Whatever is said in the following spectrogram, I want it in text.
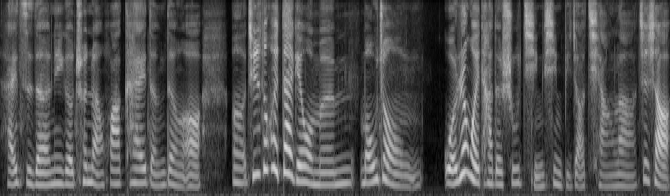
孩子的那个春暖花开等等哦，呃，其实都会带给我们某种，我认为他的抒情性比较强了。至少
